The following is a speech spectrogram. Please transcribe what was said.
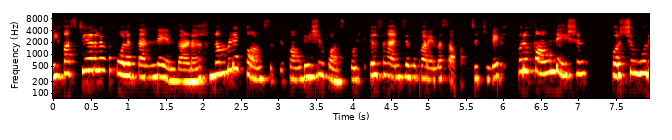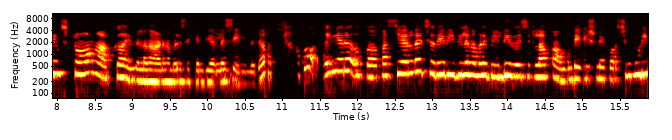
ഈ ഫസ്റ്റ് ഇയറിലെ പോലെ തന്നെ എന്താണ് നമ്മുടെ concept foundation concept political science എന്ന് പറയുന്ന സബ്ജക്റ്റിന്റെ ഒരു ഫൗണ്ടേഷൻ കുറച്ചും കൂടി സ്ട്രോങ് ആക്കുക എന്നുള്ളതാണ് നമ്മൾ സെക്കൻഡ് ഇയറിൽ ചെയ്യുന്നത്. അപ്പോൾ ഈ ഒരു ഫസ്റ്റ് ഇയറിൽ ചെറിയ രീതിയിൽ നമ്മൾ ബിൽഡ് ചെയ്ത് വെച്ചിട്ടുള്ള ഫൗണ്ടേഷനെ കുറച്ചും കൂടി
